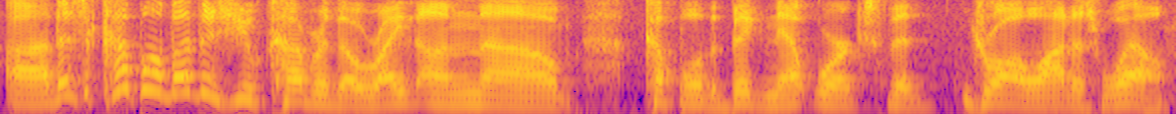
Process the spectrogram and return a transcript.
Uh, there's a couple of others you cover, though, right, on uh, a couple of the big networks that draw a lot as well.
